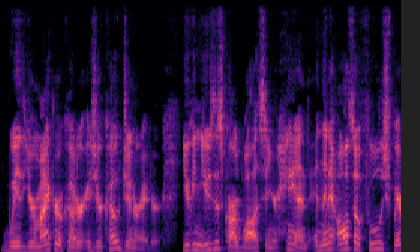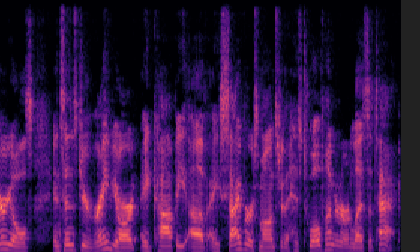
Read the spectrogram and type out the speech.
with your microcoder is your code generator. You can use this card while it's in your hand, and then it also Foolish Burials and sends to your graveyard a copy of a Cyverse monster that has 1200 or less attack.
